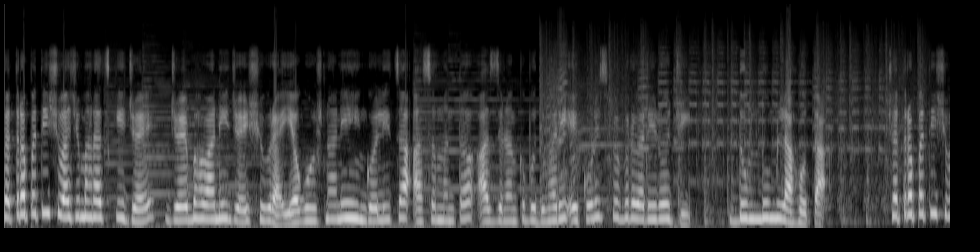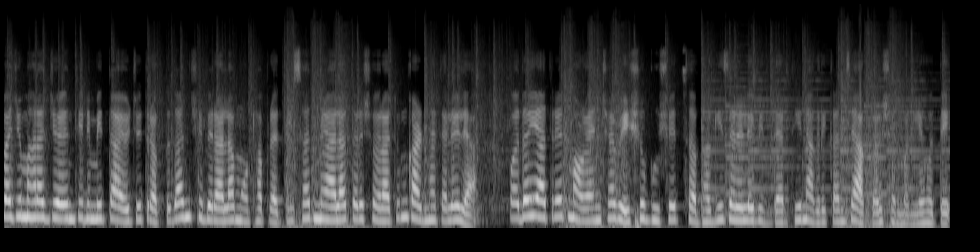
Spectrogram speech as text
छत्रपती शिवाजी महाराज की जय जय भवानी जय शिवराय या घोषणाने हिंगोलीचा आसमंत आज दिनांक बुधवारी एकोणीस फेब्रुवारी रोजी दुमदुमला होता. छत्रपती शिवाजी महाराज जयंतीनिमित्त आयोजित रक्तदान शिबिराला मोठा प्रतिसाद मिळाला तर शहरातून काढण्यात आलेल्या पदयात्रेत मावळ्यांच्या वेशभूषेत सहभागी झालेले विद्यार्थी नागरिकांचे आकर्षण बनले होते.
